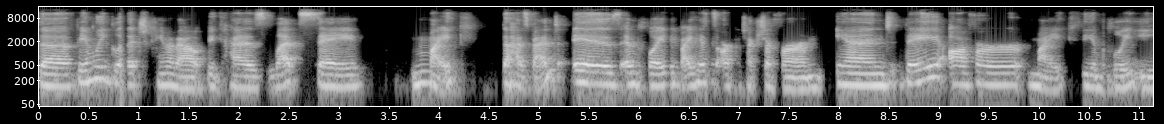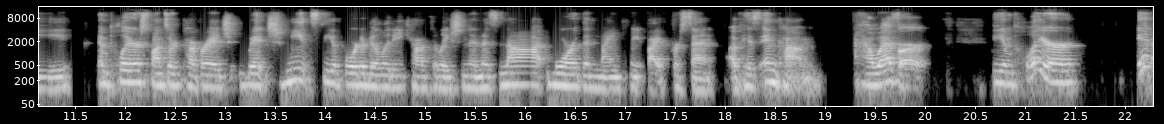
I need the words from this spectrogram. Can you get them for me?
the family glitch came about because let's say Mike, the husband, is employed by his architecture firm and they offer Mike, the employee, employer sponsored coverage, which meets the affordability calculation and is not more than 9.5% of his income. However, the employer it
